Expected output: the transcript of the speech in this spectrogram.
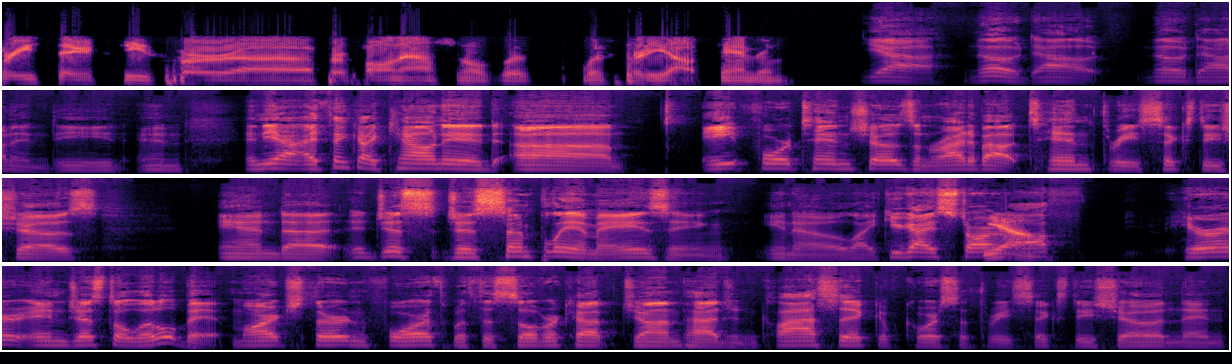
360s for uh, for fall nationals was was pretty outstanding. Yeah, no doubt. No doubt indeed. And and yeah, I think I counted uh, eight 410 shows and right about 10 360 shows. And uh, it just just simply amazing. You know, like you guys start yeah. off here in just a little bit, March 3rd and 4th with the Silver Cup John Padjen Classic, of course, a 360 show, and then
